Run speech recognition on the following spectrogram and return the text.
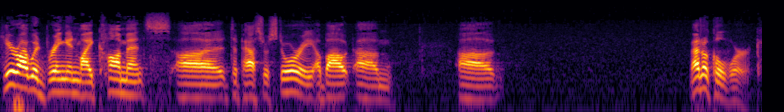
here I would bring in my comments uh, to Pastor Story about um, uh, medical work.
